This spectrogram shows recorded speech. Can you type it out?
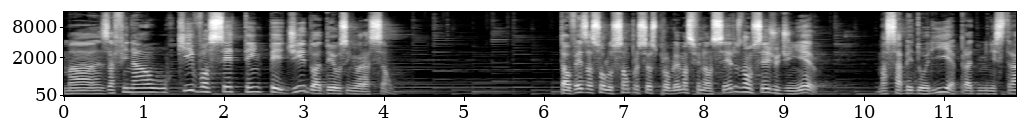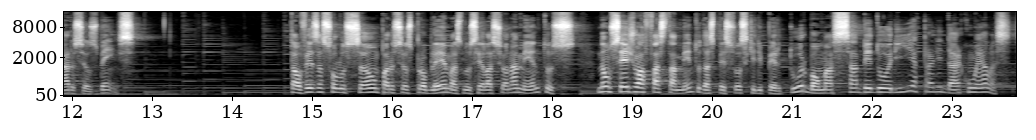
Mas afinal, o que você tem pedido a Deus em oração? Talvez a solução para os seus problemas financeiros não seja o dinheiro, mas sabedoria para administrar os seus bens. Talvez a solução para os seus problemas nos relacionamentos não seja o afastamento das pessoas que lhe perturbam, mas sabedoria para lidar com elas.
